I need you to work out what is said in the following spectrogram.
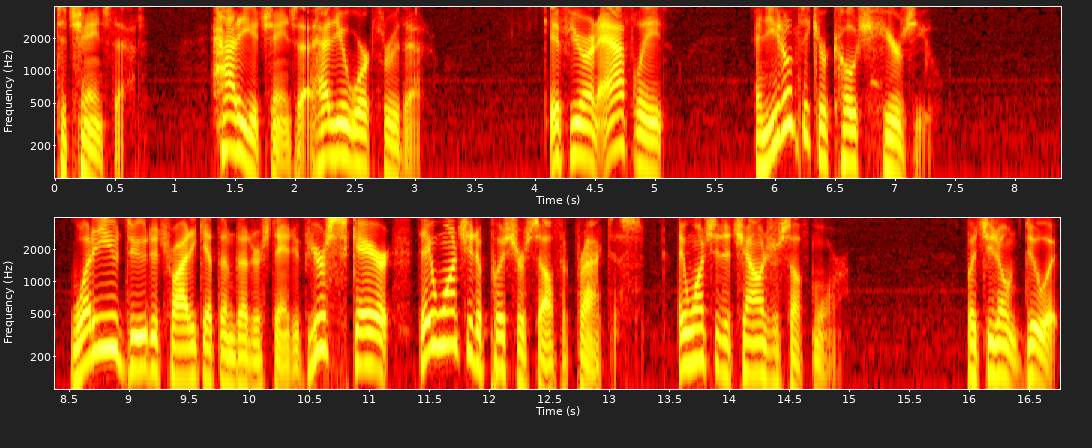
to change that? How do you change that? How do you work through that? If you're an athlete and you don't think your coach hears you, what do you do to try to get them to understand? You? If you're scared, they want you to push yourself at practice. They want you to challenge yourself more, but you don't do it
